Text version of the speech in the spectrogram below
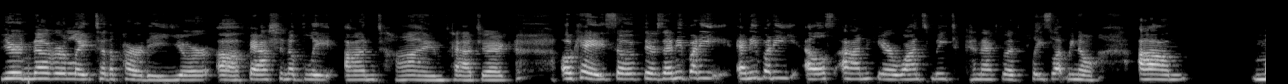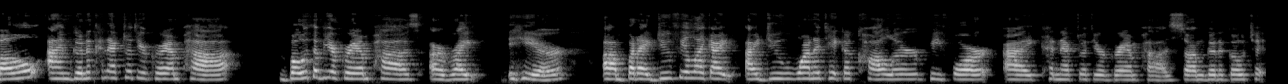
You're never late to the party. You're uh, fashionably on time, Patrick. Okay, so if there's anybody anybody else on here wants me to connect with, please let me know. Um, Mo, I'm going to connect with your grandpa. Both of your grandpas are right here. Um, but I do feel like I, I do want to take a caller before I connect with your grandpas. So I'm going to go to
